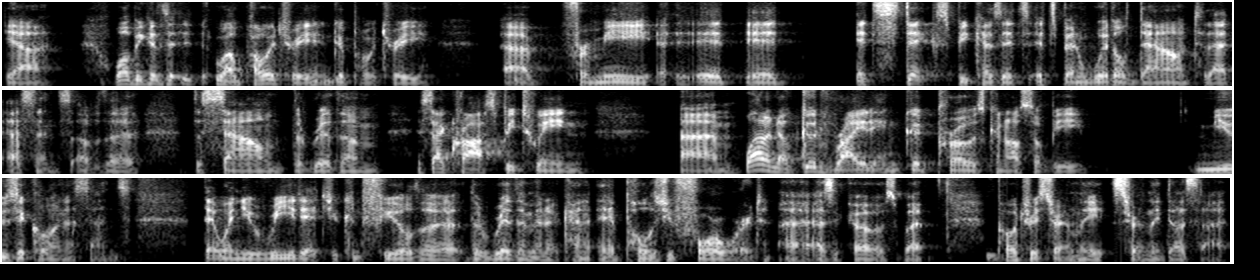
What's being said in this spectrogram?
Yeah. Well, because, it, well, poetry, good poetry, uh, for me, it, it, it sticks because it's it's been whittled down to that essence of the the sound, the rhythm. It's that cross between um, well, I don't know. Good writing, good prose can also be musical in a sense that when you read it, you can feel the the rhythm and it kind of it pulls you forward uh, as it goes. But poetry certainly certainly does that.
